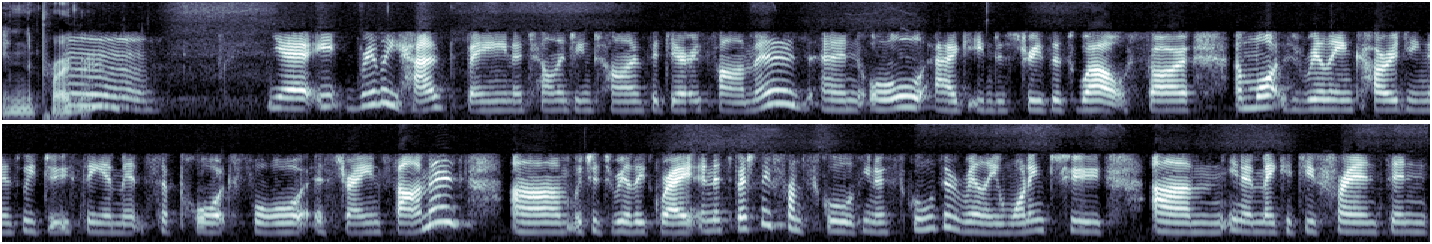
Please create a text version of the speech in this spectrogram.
in the program? Mm. Yeah, it really has been a challenging time for dairy farmers and all ag industries as well. So, and what's really encouraging is we do see immense support for Australian farmers, um, which is really great, and especially from schools. You know, schools are really wanting to, um, you know, make a difference and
